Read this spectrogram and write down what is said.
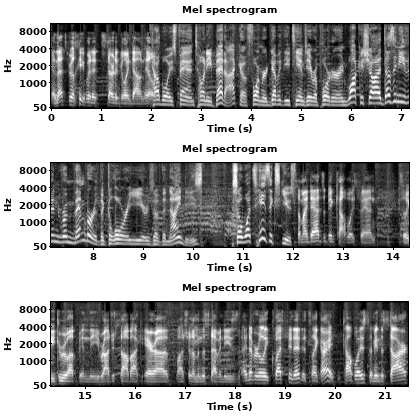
And that's really when it started going downhill. Cowboys fan Tony Bedock, a former WTMJ reporter in Waukesha, doesn't even remember the glory years of the 90s. So, what's his excuse? So, my dad's a big Cowboys fan. So, he grew up in the Roger Staubach era, watching them in the 70s. I never really questioned it. It's like, all right, Cowboys, I mean, the star,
